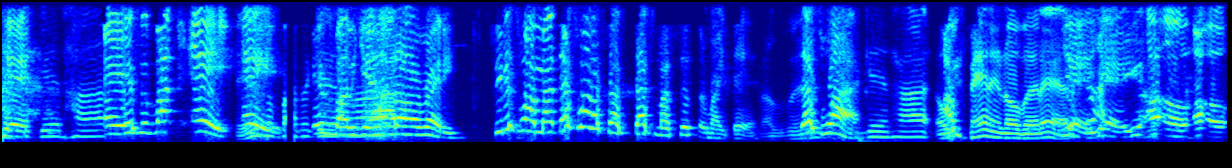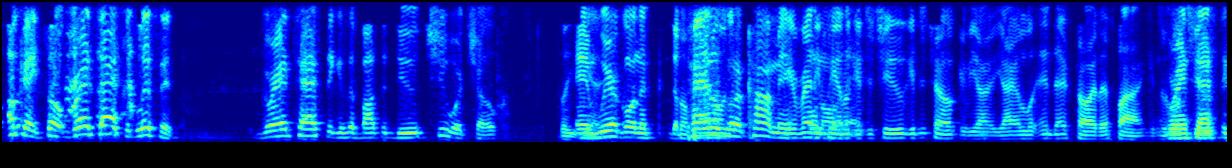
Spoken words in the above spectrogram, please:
yeah. Get hot. Hey, it's about hey, hey, about to it's about to get hot already. See, that's why my that's why that's that's my sister right there. That's why. Get hot. Oh, I'm- we fanning over there. Yeah, yeah. yeah. Uh oh, uh oh. Okay, so Grandtastic, listen. Grandtastic is about to do chew or choke, So, and yeah. we're gonna the So panel's panel- gonna comment. Get ready, panel. Get your chew, get your choke. If you got, you got a little index card, that's fine. Get your little chew.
